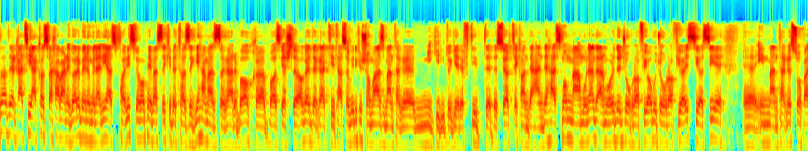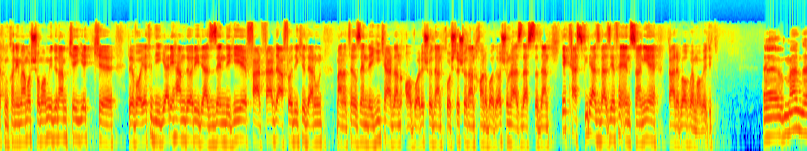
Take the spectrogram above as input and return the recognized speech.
زاد قطعی عکاس و خبرنگار بینالمللی از پاریس به ما پیوسته که به تازگی هم از قرهباغ بازگشته. آقای دقتی تصاویری که شما از منطقه می‌گیرید و گرفتید بسیار تکان دهنده هست. ما معمولا در مورد جغرافیا و جغرافیای سیاسی این منطقه صحبت می‌کنیم. اما شما می‌دونم که یک روایت دیگری هم دارید از زندگی فرد فرد افرادی که در اون مناطق زندگی کردن آواره شدن کشته شدن خانواده رو از دست دادن. یک تصویری از وضعیت انسانی قرهباغ به ما بدید. من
